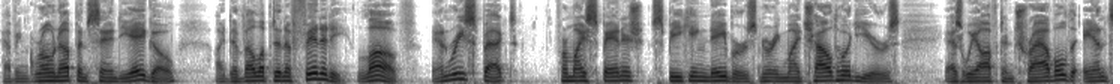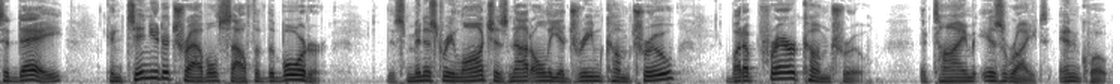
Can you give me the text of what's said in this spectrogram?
Having grown up in San Diego, I developed an affinity, love, and respect for my Spanish speaking neighbors during my childhood years as we often traveled and today continue to travel south of the border. This ministry launch is not only a dream come true, but a prayer come true. The time is right. End quote.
